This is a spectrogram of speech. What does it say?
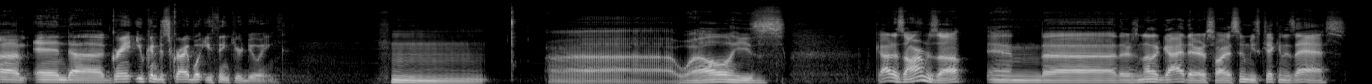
Um, and uh, Grant, you can describe what you think you're doing. Hmm. Uh, well, he's got his arms up, and uh, there's another guy there, so I assume he's kicking his ass.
